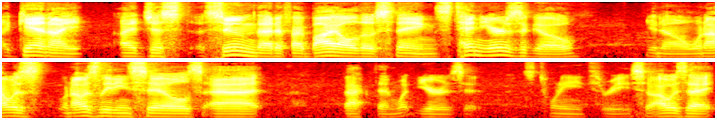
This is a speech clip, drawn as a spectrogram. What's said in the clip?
again, I I just assume that if I buy all those things ten years ago, you know, when I was when I was leading sales at back then, what year is it? It's 23. So I was at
